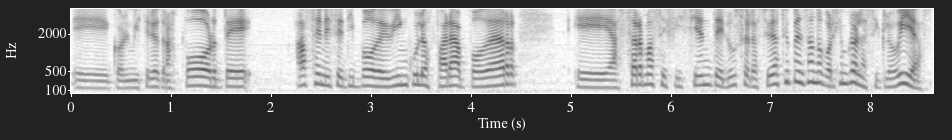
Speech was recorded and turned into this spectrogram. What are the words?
eh, con el Ministerio de Transporte, hacen ese tipo de vínculos para poder eh, hacer más eficiente el uso de la ciudad. Estoy pensando, por ejemplo, en las ciclovías,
